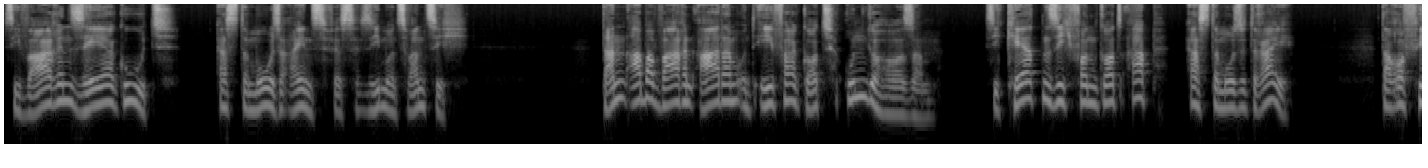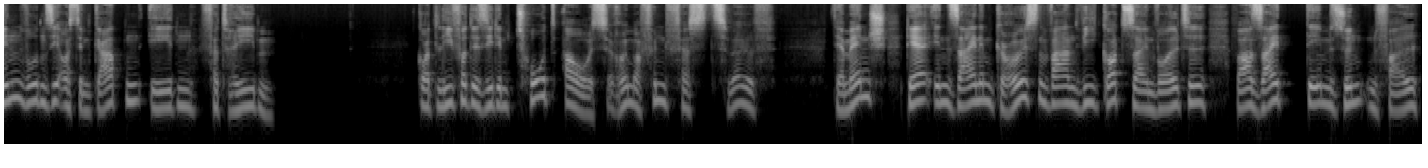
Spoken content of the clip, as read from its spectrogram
Sie waren sehr gut. 1. Mose 1, Vers 27. Dann aber waren Adam und Eva Gott ungehorsam. Sie kehrten sich von Gott ab. 1. Mose 3. Daraufhin wurden sie aus dem Garten Eden vertrieben. Gott lieferte sie dem Tod aus. Römer 5, Vers 12. Der Mensch, der in seinem Größenwahn wie Gott sein wollte, war seit dem Sündenfall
